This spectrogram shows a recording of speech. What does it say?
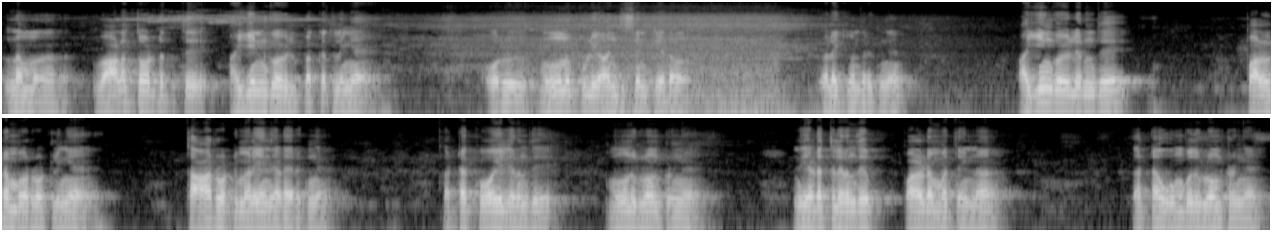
நம்ம வாழைத்தோட்டத்து ஐயன் கோவில் பக்கத்துலேங்க ஒரு மூணு புள்ளி அஞ்சு சென்ட் இடம் விலைக்கு வந்திருக்குங்க. ஐயன் கோவிலேருந்து பல்லடம் போகிற ரோட்லிங்க தார் ரோட்டு மேலேயே இந்த இடம் இருக்குங்க. கரெக்டாக கோயிலிருந்து மூணு கிலோமீட்டருங்க. இந்த இடத்துல இருந்து பல்லடம் பார்த்தீங்கன்னா கரெக்டாக ஒம்பது கிலோமீட்டருங்க.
